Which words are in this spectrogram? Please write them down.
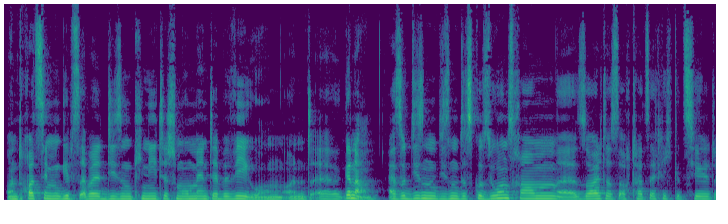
Und trotzdem gibt es aber diesen kinetischen Moment der Bewegung. Und äh, genau, also diesen, diesen Diskussionsraum äh, sollte es auch tatsächlich gezielt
